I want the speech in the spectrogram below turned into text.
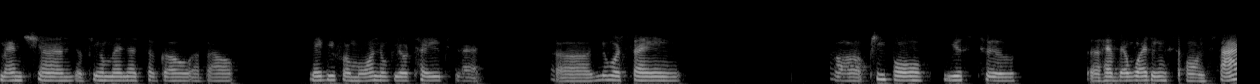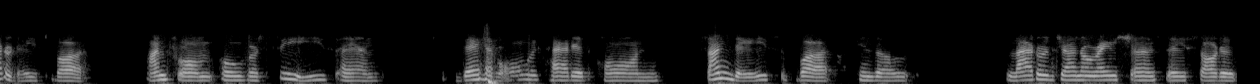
mentioned a few minutes ago about maybe from one of your tapes that uh, you were saying uh, people used to uh, have their weddings on Saturdays, but I'm from overseas and they have always had it on Sundays, but in the latter generations, they started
